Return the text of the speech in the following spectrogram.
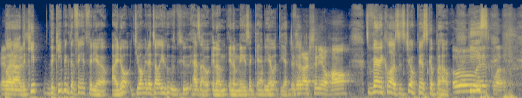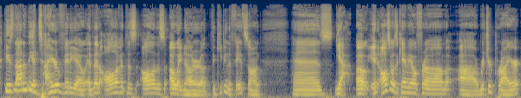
But uh, the keep the keeping the faith video. I don't. Do you want me to tell you who, who has a an, an amazing cameo at the end of is it it? Arsenio Hall? It's very close. It's Joe Piscopo. Oh, he's, it is close. He's not in the entire video, and then all of it. This all of this. Oh wait, no, no, no. The Keeping the Faith song has yeah. Oh, it also has a cameo from uh, Richard Pryor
